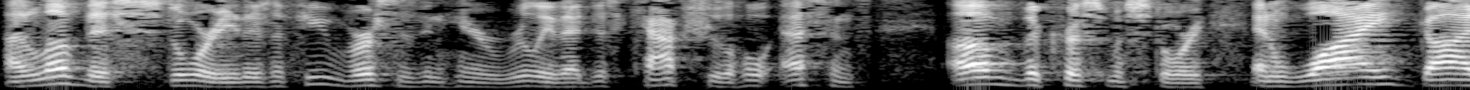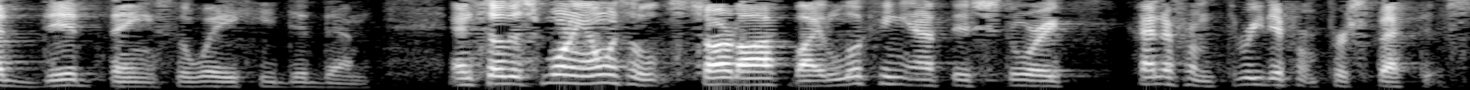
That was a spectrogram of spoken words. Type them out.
I love this story. There's a few verses in here really that just capture the whole essence of the Christmas story and why God did things the way He did them. And so this morning I want to start off by looking at this story kind of from three different perspectives.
